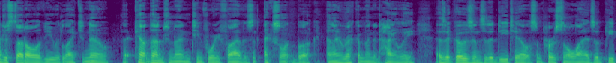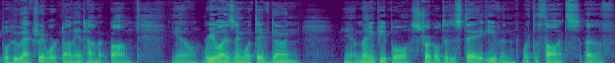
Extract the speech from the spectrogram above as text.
I just thought all of you would like to know that Countdown to 1945 is an excellent book, and I recommend it highly as it goes into the details and personal lives of people who actually worked on the atomic bomb. You know, realizing what they've done. You know, many people struggle to this day even with the thoughts of,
